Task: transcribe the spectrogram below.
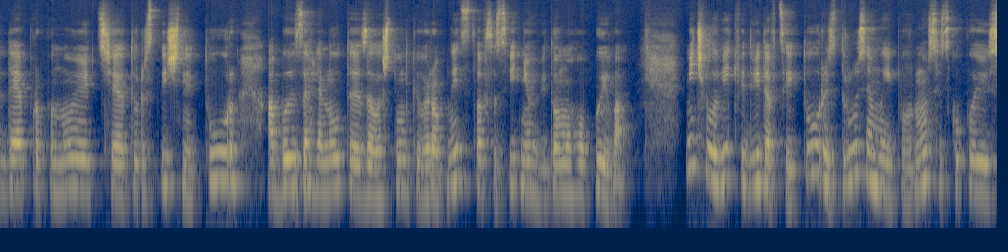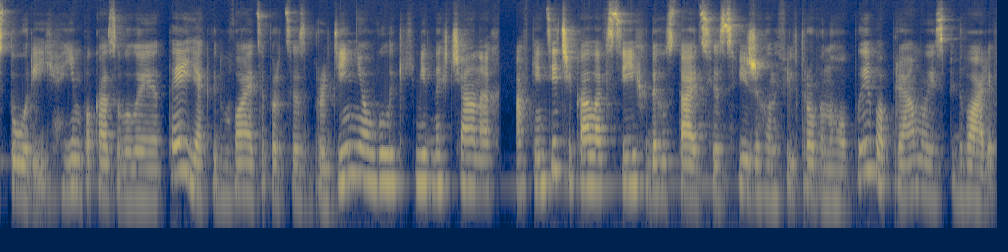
де пропонують туристичний тур, аби заглянути за лаштунки виробництва всесвітнього відомого пива. Мій чоловік відвідав цей тур із друзями і повернувся з купою історій. Їм показували те, як відбувається процес бродіння у великих мідних чанах. А в кінці чекала всіх дегустація свіжого нефільтрованого пива прямо із підвалів.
